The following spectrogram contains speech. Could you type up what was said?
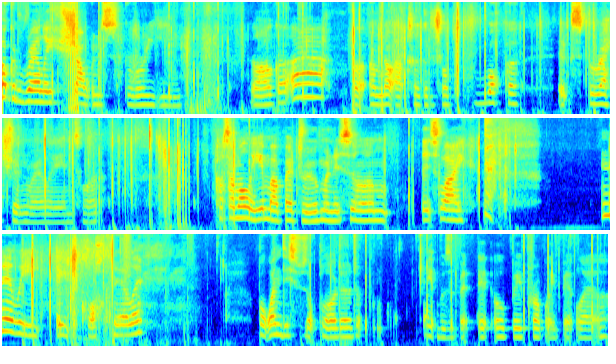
Not gonna really shout and scream. I'll go ah, but I'm not actually gonna show proper expression really into it. Cause I'm only in my bedroom and it's um, it's like nearly eight o'clock nearly. But when this was uploaded, it was a bit. It'll be probably a bit later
